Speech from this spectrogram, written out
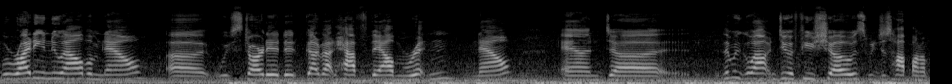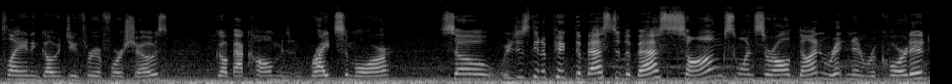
We're writing a new album now. Uh, we've started. Got about half of the album written now, and uh, then we go out and do a few shows. We just hop on a plane and go and do three or four shows. Go back home and write some more. So we're just gonna pick the best of the best songs once they're all done, written and recorded.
